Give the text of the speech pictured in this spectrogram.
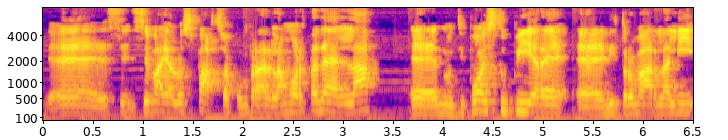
eh, se, se, vai allo spazio a comprare la mortadella, eh, non ti puoi stupire eh, di trovarla lì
